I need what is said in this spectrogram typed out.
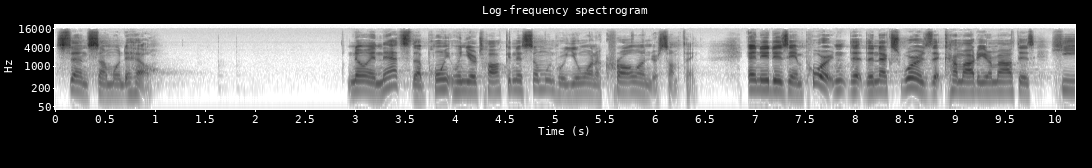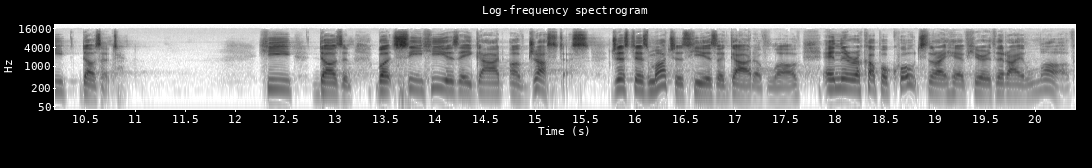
send someone to hell? No, and that's the point when you're talking to someone where you want to crawl under something. And it is important that the next words that come out of your mouth is, He doesn't. He doesn't. But see, he is a God of justice, just as much as he is a God of love. And there are a couple quotes that I have here that I love.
